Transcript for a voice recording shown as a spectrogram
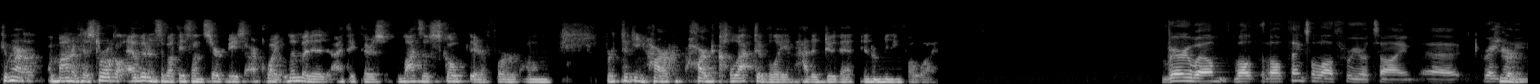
given our amount of historical evidence about these uncertainties are quite limited, I think there's lots of scope there for, um, for thinking hard, hard collectively on how to do that in a meaningful way. Very well. Well, well, thanks a lot for your time. Uh, greatly, Sure.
